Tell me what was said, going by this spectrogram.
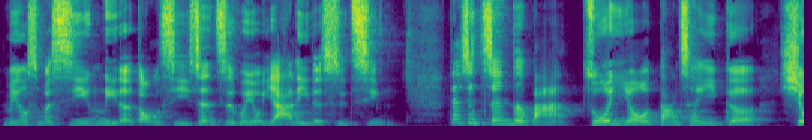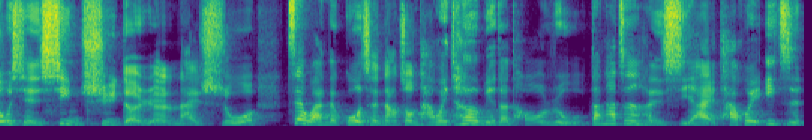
没有什么吸引力的东西，甚至会有压力的事情。但是，真的把桌游当成一个休闲兴趣的人来说，在玩的过程当中，他会特别的投入。当他真的很喜爱，他会一直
